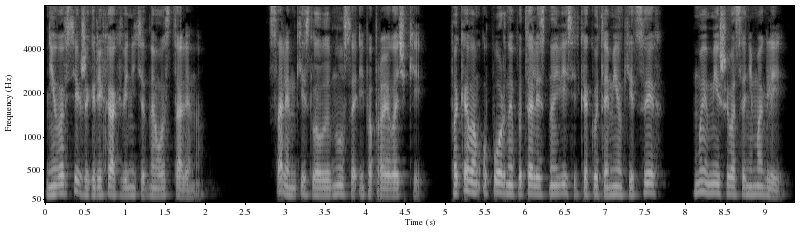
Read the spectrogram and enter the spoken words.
Не во всех же грехах винить одного Сталина. Салин кисло улыбнулся и поправил очки. Пока вам упорно пытались навесить какой-то мелкий цех, мы вмешиваться не могли.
